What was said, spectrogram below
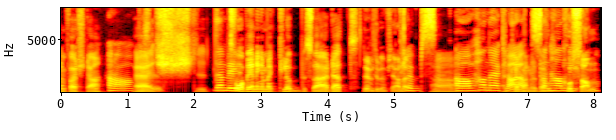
den första. Ja, Eh, precis. sh- Den vi- Tvåbeningen med klubbsvärdet. Det är väl typ den fjärde. Klubbs... Ja. Ja, han har jag är klarat. Sen han... Kossan.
